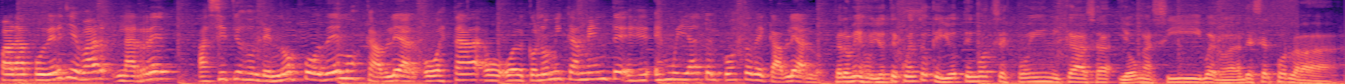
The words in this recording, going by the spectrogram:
para poder llevar la red a sitios donde no podemos cablear o, está, o, económicamente es, es muy alto el costo de cablearlo. Pero mijo, yo te cuento que yo tengo access point en mi casa y aún así, bueno, han de ser por la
